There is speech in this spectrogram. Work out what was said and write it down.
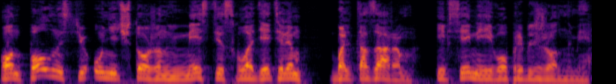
Он полностью уничтожен вместе с владетелем Бальтазаром и всеми его приближенными.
